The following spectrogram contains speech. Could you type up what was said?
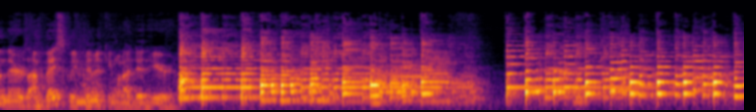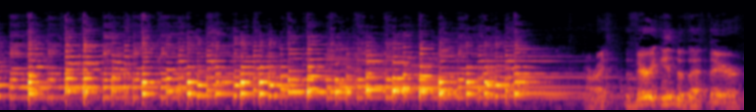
Doing there is I'm basically mimicking what I did here. All right. The very end of that there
